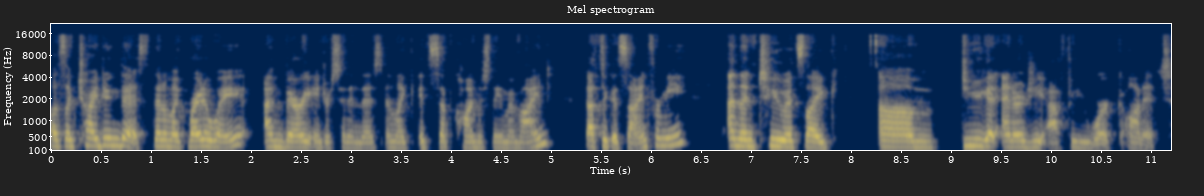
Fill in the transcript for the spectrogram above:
let's like try doing this. Then I'm like right away, I'm very interested in this and like it's subconsciously in my mind. That's a good sign for me and then two it's like um do you get energy after you work on it?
